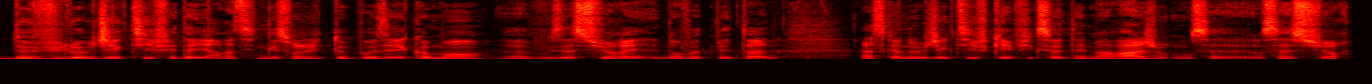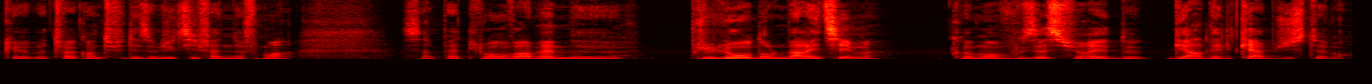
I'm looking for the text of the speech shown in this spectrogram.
de vue l'objectif. Et d'ailleurs, c'est une question que je vais te poser comment euh, vous assurez dans votre méthode à ce qu'un objectif qui est fixé au démarrage, on s'assure que, bah, tu vois, quand tu fais des objectifs à neuf mois, ça peut être long, voire même euh, plus long dans le maritime. Comment vous assurez de garder le cap, justement,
